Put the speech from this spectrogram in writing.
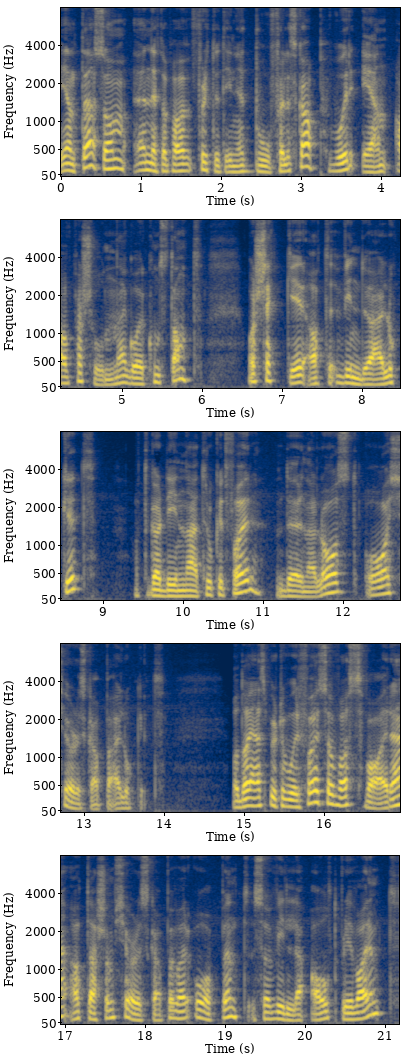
jente som nettopp har flyttet inn i et bofellesskap hvor en av personene går konstant og sjekker at vinduet er lukket, at gardinene er trukket for, dørene er låst og kjøleskapet er lukket. Og da jeg spurte hvorfor, så var svaret at dersom kjøleskapet var åpent, så ville alt bli varmt,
